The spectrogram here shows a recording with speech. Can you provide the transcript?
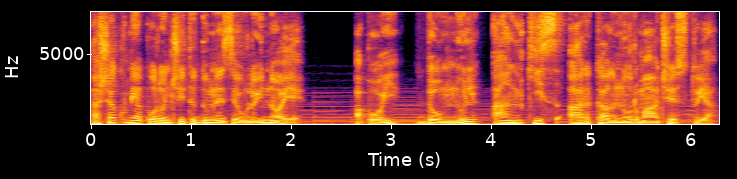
așa cum i-a poruncit Dumnezeului Noe. Apoi, Domnul a închis arca în urma acestuia.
